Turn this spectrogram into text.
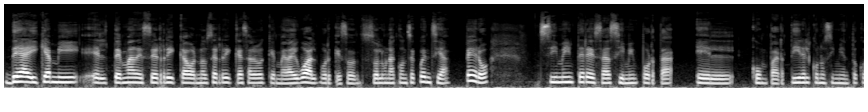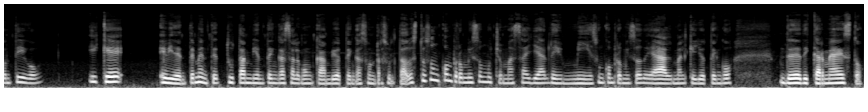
De ahí que a mí el tema de ser rica o no ser rica es algo que me da igual porque son solo una consecuencia, pero sí me interesa, sí me importa el compartir el conocimiento contigo y que evidentemente tú también tengas algún cambio, tengas un resultado. Esto es un compromiso mucho más allá de mí, es un compromiso de alma el que yo tengo de dedicarme a esto.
